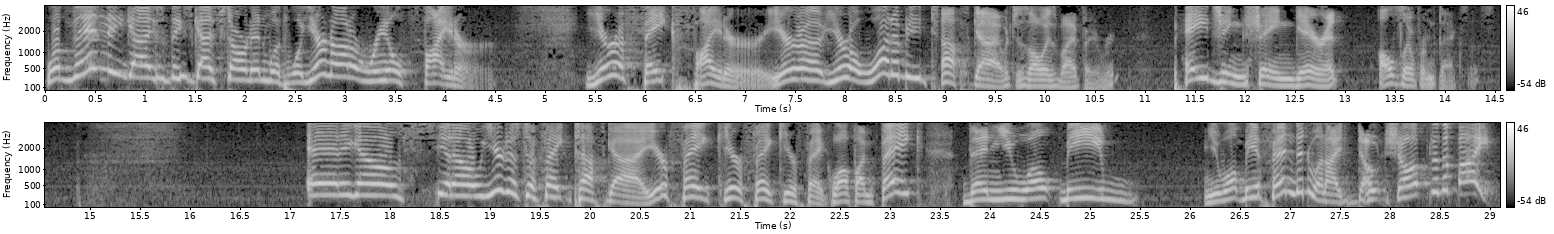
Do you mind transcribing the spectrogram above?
Well, then the guys, these guys start in with, well, you're not a real fighter. You're a fake fighter. You're a you're a wannabe tough guy, which is always my favorite. Paging Shane Garrett, also from Texas. And he goes, you know, you're just a fake tough guy. You're fake, you're fake, you're fake. Well, if I'm fake, then you won't be you won't be offended when I don't show up to the fight.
